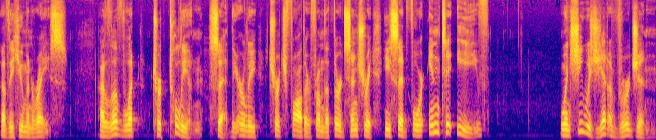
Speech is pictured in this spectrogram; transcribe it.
of the human race. I love what Tertullian said, the early church father from the third century. He said, For into Eve, when she was yet a virgin,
